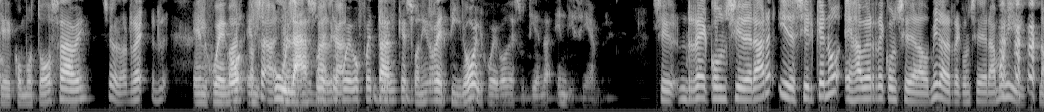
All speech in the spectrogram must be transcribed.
Que como todos saben, Sí, pero re- re- el juego, Val- o el sea, culazo de este juego fue tal que Sony retiró el juego de su tienda en diciembre. Sí, reconsiderar y decir que no es haber reconsiderado. Mira, reconsideramos y no.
